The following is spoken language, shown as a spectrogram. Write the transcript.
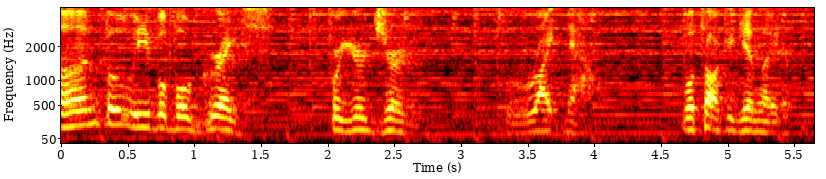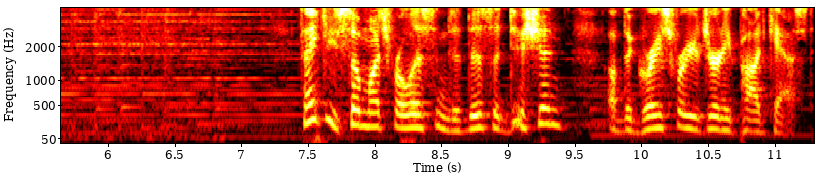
unbelievable grace for your journey right now. We'll talk again later. Thank you so much for listening to this edition of the Grace for Your Journey podcast.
